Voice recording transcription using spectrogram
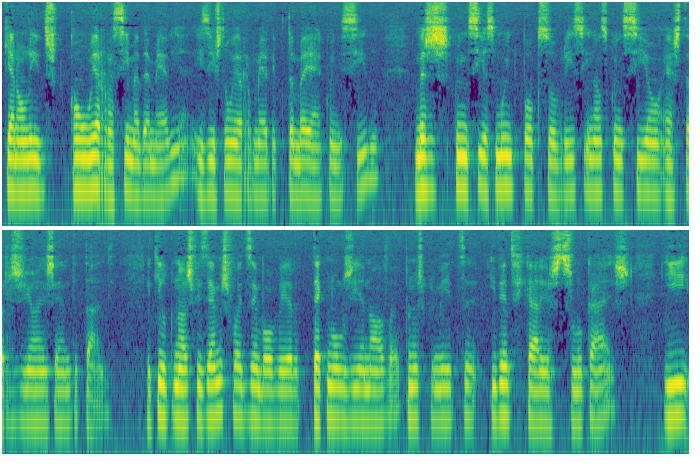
que eram lidos com um erro acima da média. Existe um erro médio que também é conhecido, mas conhecia-se muito pouco sobre isso e não se conheciam estas regiões em detalhe. Aquilo que nós fizemos foi desenvolver tecnologia nova que nos permite identificar estes locais e,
